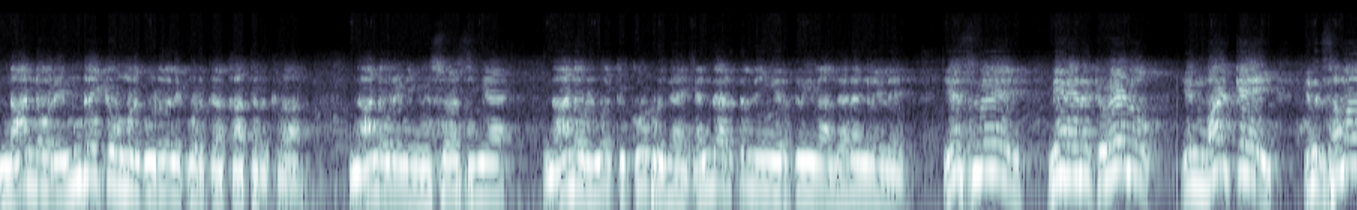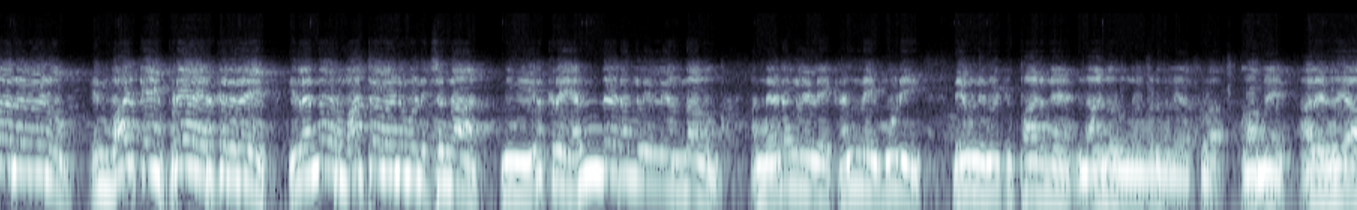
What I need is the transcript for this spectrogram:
இந்த ஆண்டவர் இன்றைக்கு உங்களுக்கு விடுதலை கொடுக்க காத்திருக்கிறார். இந்த ஆண்டவரை நீங்க விசுவாசிங்க. இந்த ஆண்டவரை நோக்கி கூப்பிடுங்க. எந்த இடத்துல நீங்க இருக்கிறீங்களோ அந்த இடங்களிலே. இயேசுவே நீர் எனக்கு வேணும். என் வாழ்க்கை எனக்கு சமாதானம் வேணும். என் வாழ்க்கை இப்படியா இருக்கிறது. இதுல என்ன ஒரு மாற்றம் வேணும் சொன்னா நீங்க இருக்கிற எந்த இடங்களில் இருந்தாலும் அந்த இடங்களிலே கண்ணை மூடி தேவனை நோக்கி பாருங்க. நான் உங்களை விடுதலையாக்குவார் ஆமே அல்லேலூயா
